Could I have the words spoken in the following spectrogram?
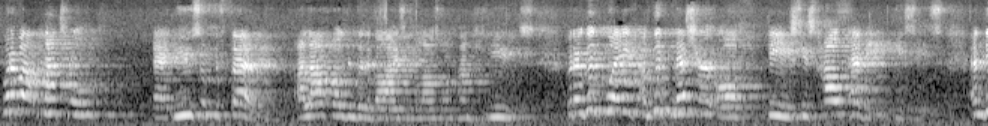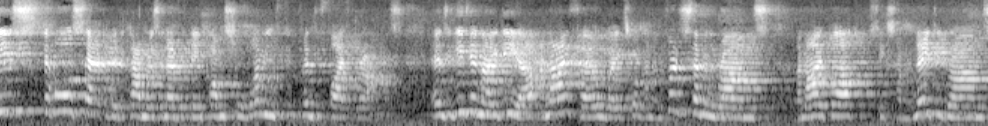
What about natural uh, use of the phone? Allow holding the device and allows one-handed use. But a good way, a good measure of this is how heavy this is. And this, the whole set with cameras and everything comes to 125 grams. And to give you an idea, an iPhone weighs 137 grams, an iPad 680 grams,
